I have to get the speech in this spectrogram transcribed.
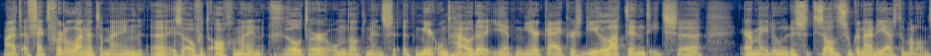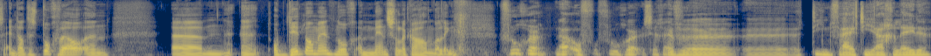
Maar het effect voor de lange termijn eh, is over het algemeen groter, omdat mensen het meer onthouden. Je hebt meer kijkers die latent iets ermee doen. Dus het is altijd zoeken naar de juiste balans. En dat is toch wel een, ehm, eh, op dit moment nog een menselijke handeling. Vroeger, nou of vroeger, zeg even eh 10, 15 jaar geleden,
